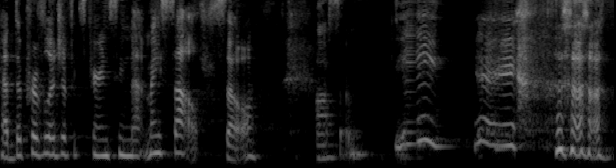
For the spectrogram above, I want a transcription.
had the privilege of experiencing that myself. So awesome. Yay. Yay.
